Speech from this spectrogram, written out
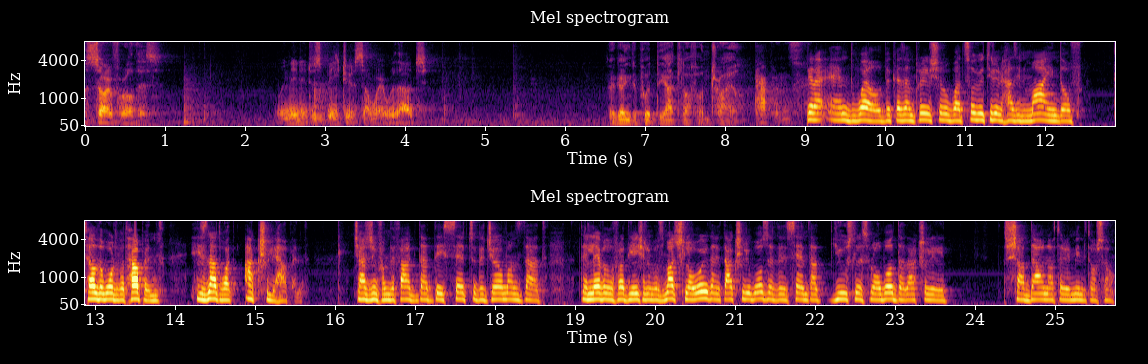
Sorry for all this. We needed to speak to you somewhere without They're going to put Dyatlov on trial. Happens. It's gonna end well because I'm pretty sure what Soviet Union has in mind of tell the world what happened is not what actually happened. Judging from the fact that they said to the Germans that the level of radiation was much lower than it actually was, and they sent that useless robot that actually shut down after a minute or so.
